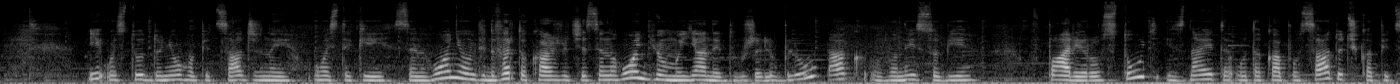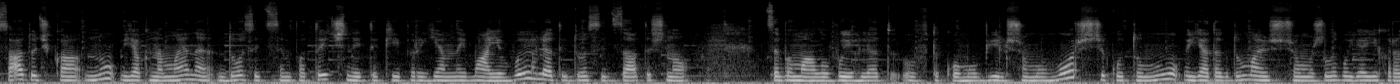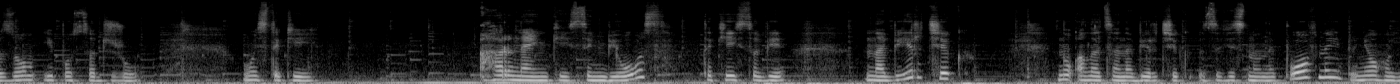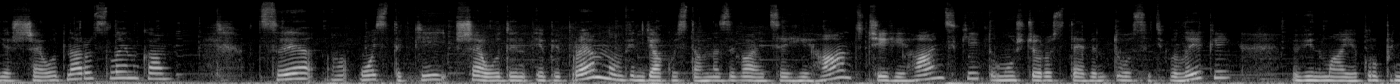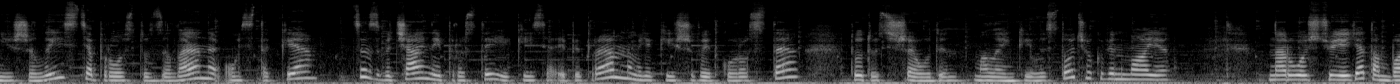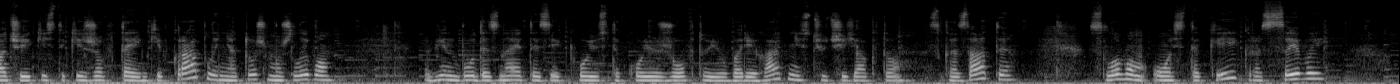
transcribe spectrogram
І ось тут до нього підсаджений ось такий сингоніум. Відверто кажучи, сингоніуми я не дуже люблю. Так, вони собі в парі ростуть. І знаєте, отака посадочка, підсадочка, ну, як на мене, досить симпатичний, такий приємний має вигляд і досить затишно. Це би мало вигляд в такому більшому горщику, тому я так думаю, що, можливо, я їх разом і посаджу. Ось такий гарненький симбіоз, такий собі набірчик. Ну, але це набірчик, звісно, не повний. До нього є ще одна рослинка. Це ось такий ще один епіпремнум, він якось там називається гігант чи гігантський, тому що росте він досить великий. Він має крупніше листя, просто зелене, ось таке. Це звичайний простий якийсь епіпремнум, який швидко росте. Тут ось ще один маленький листочок він має, нарощує. Я там бачу якісь такі жовтенькі вкраплення, тож, можливо, він буде, знаєте, з якоюсь такою жовтою варігатністю, чи як то сказати. Словом, ось такий красивий,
